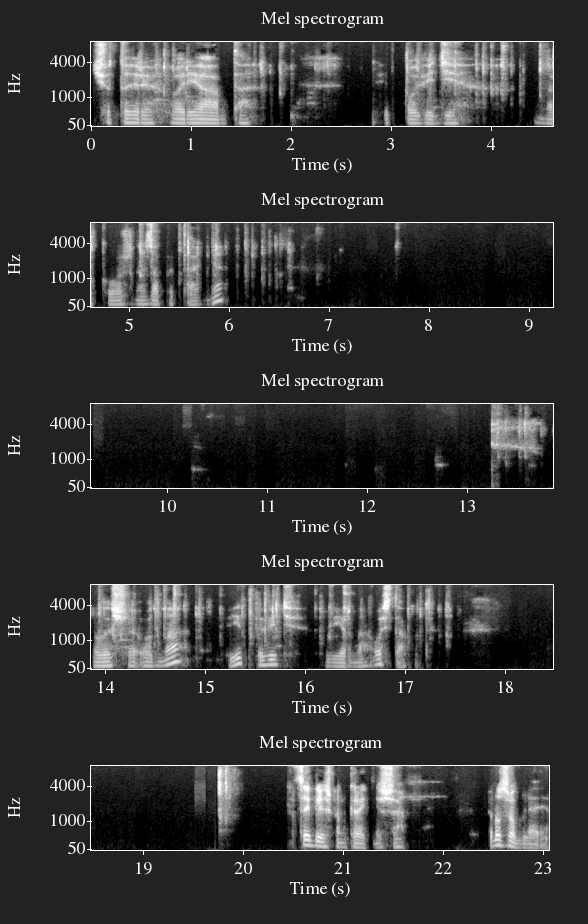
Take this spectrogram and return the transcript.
4 варіанта відповіді на кожне запитання. Лише одна відповідь вірна. Ось так от. Це більш конкретніше. Розробляє.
